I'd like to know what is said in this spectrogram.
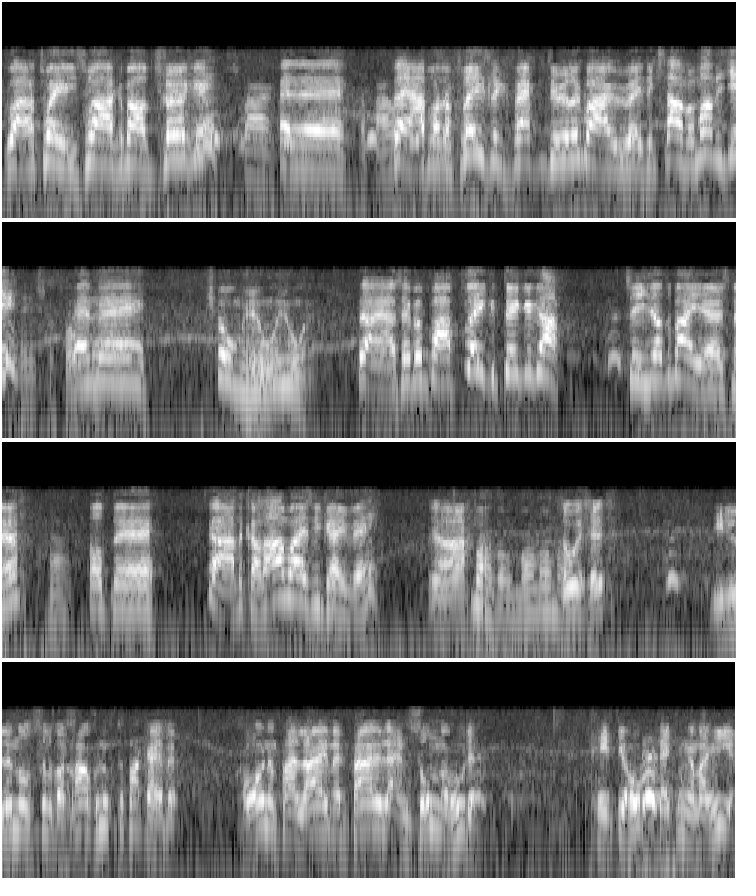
er waren twee zwaar gebouwde schurken. Zwaar. En, eh, nou ja, het was een vreselijk gevecht natuurlijk, maar u weet, ik sta mijn mannetje. En, eh, jongen, jongen, jongen. Nou ja, ze hebben een paar flinke tikken gehad. Zie je dat erbij, eh, Snuf? Want, eh, ja, dat kan aanwijzing geven, hè? Ja, Man, oh man, oh man. zo is het. Die lummels zullen we gauw genoeg te pakken hebben. Gewoon een paar lui met builen en zonder hoeden. Geef die hoofddekkingen maar hier.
